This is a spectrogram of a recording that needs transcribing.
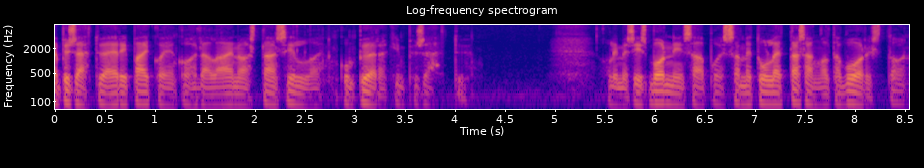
ja pysähtyä eri paikkojen kohdalla ainoastaan silloin, kun pyöräkin pysähtyy. Olimme siis Bonnin saapuessamme tulleet tasangolta vuoristoon.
